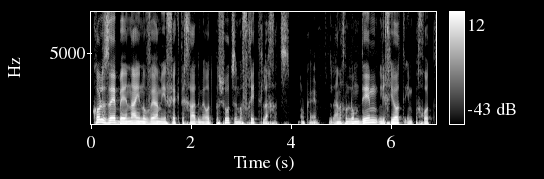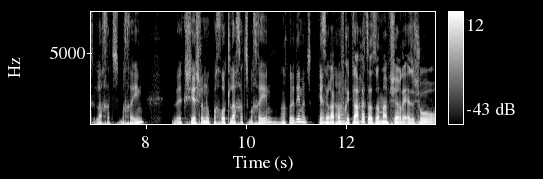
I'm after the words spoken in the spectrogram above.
כל זה בעיניי נובע מאפקט אחד מאוד פשוט, זה מפחית לחץ. אוקיי. אוקיי. אנחנו לומדים לחיות עם פחות לחץ בחיים, וכשיש לנו פחות לחץ בחיים, אנחנו יודעים את זה, כן? זה רק מפחית לחץ, או זה מאפשר לי איזשהו,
